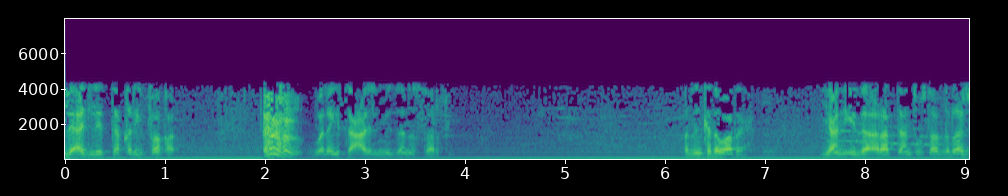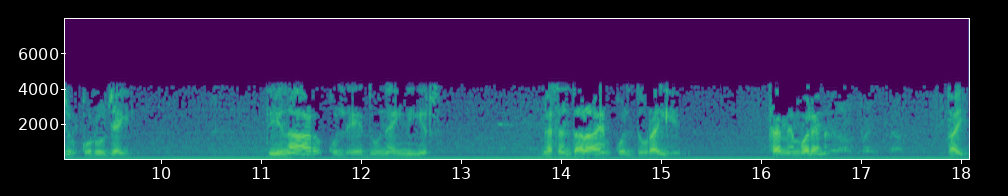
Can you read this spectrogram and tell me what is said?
لأجل التقريب فقط. وليس على الميزان الصرفي. أظن كده واضح؟ يعني إذا أردت أن تصغر رجل قل رجيل. دينار قل إيه؟ دنينير مثلا دراهم قل دريهم فاهم يا مولانا؟ طيب.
